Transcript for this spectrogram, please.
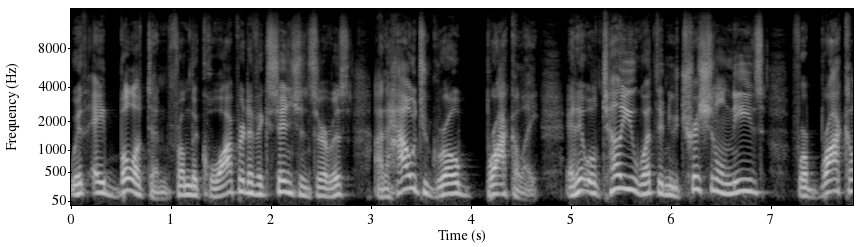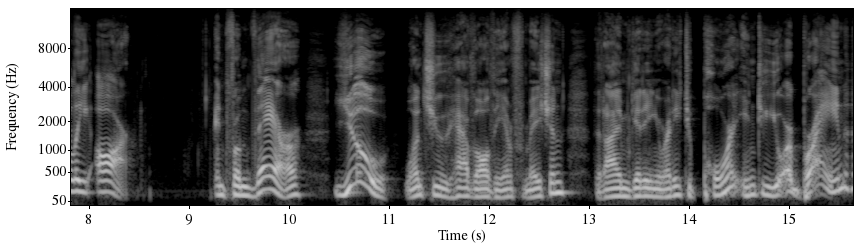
with a bulletin from the Cooperative Extension Service on how to grow broccoli. And it will tell you what the nutritional needs for broccoli are. And from there, You, once you have all the information that I'm getting ready to pour into your brain,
